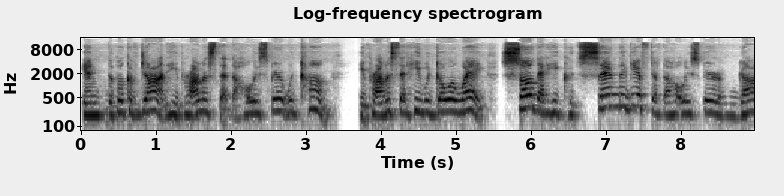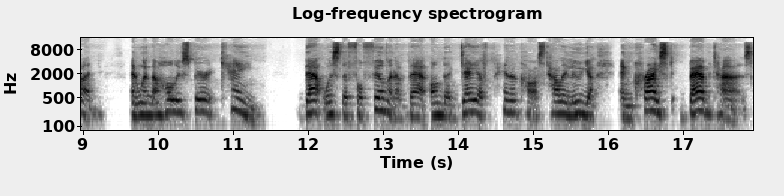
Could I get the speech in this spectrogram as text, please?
In the book of John, he promised that the Holy Spirit would come he promised that he would go away so that he could send the gift of the Holy Spirit of God. And when the Holy Spirit came, that was the fulfillment of that on the day of Pentecost. Hallelujah. And Christ baptized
